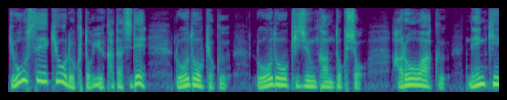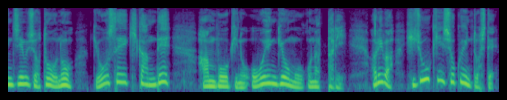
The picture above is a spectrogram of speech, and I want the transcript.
行政協力という形で、労働局、労働基準監督署、ハローワーク、年金事務所等の行政機関で繁忙期の応援業務を行ったり、あるいは非常勤職員として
